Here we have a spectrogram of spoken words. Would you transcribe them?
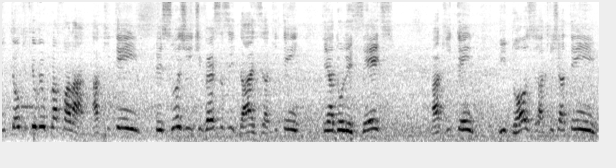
Então o que, que eu venho para falar? Aqui tem pessoas de diversas idades, aqui tem, tem adolescentes, aqui tem idosos, aqui já tem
